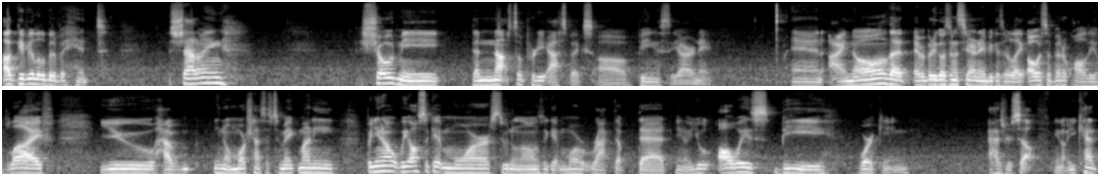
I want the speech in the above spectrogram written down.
I'll give you a little bit of a hint. Shadowing showed me the not so pretty aspects of being a CRNA. And I know that everybody goes into CRNA because they're like, oh, it's a better quality of life. You have, you know, more chances to make money. But you know, we also get more student loans, we get more racked up debt. You know, you'll always be working as yourself. You know, you can't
